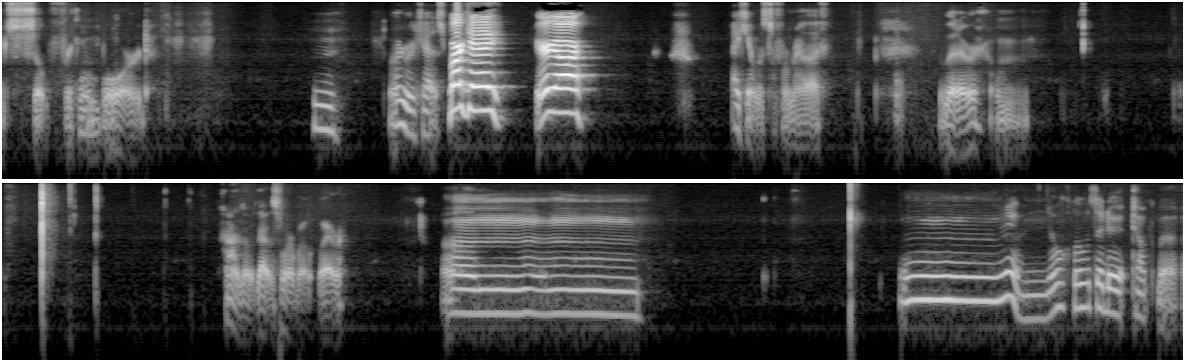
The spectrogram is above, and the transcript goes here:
I'm so freaking bored. Hmm. Hungry cat. Sparky! Here you are! I can't whistle for my life. Whatever. Um, I don't know what that was for, but whatever. Um, mm, I have no clue what to talk about.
